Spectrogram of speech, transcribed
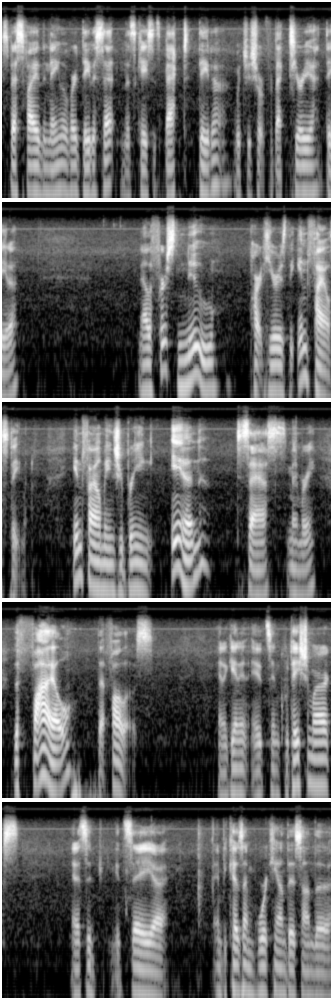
specify the name of our data set. In this case, it's bact data, which is short for bacteria data. Now, the first new part here is the infile statement. Infile means you're bringing in to SAS memory the file that follows. And again, it's in quotation marks, and it's a it's a uh, and because I'm working on this on the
